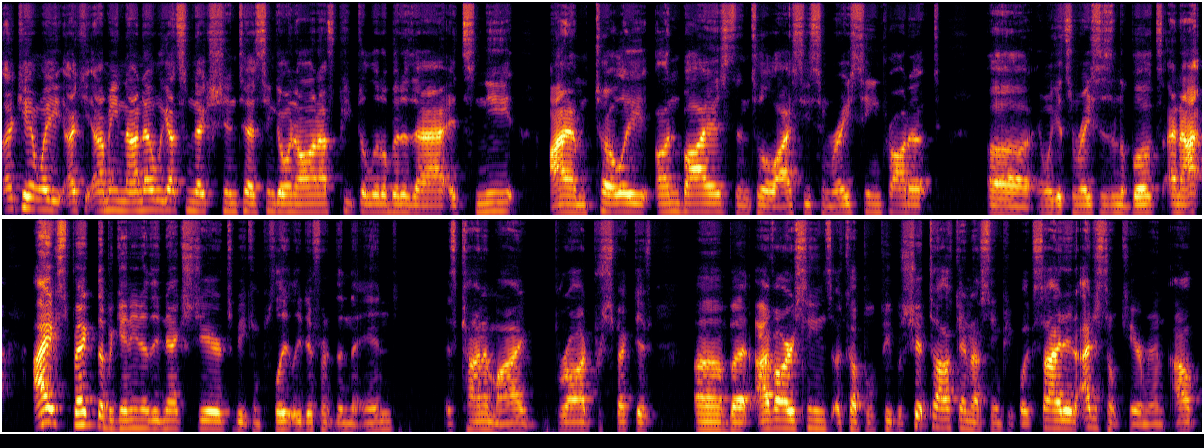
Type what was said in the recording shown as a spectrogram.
I can't wait. I can't, I mean, I know we got some next gen testing going on. I've peeped a little bit of that. It's neat. I am totally unbiased until I see some racing product, uh, and we get some races in the books. And I I expect the beginning of the next year to be completely different than the end. Is kind of my broad perspective. Uh, but I've already seen a couple of people shit talking. I've seen people excited. I just don't care, man. I'll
